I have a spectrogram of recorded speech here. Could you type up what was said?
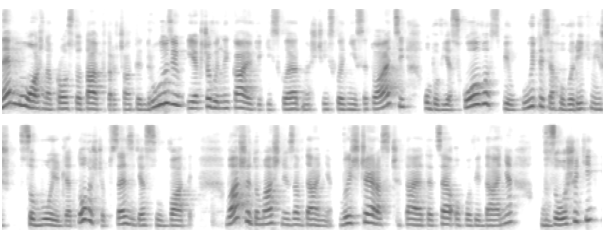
не можна просто так втрачати друзів, і якщо виникають якісь складнощі і складні ситуації, обов'язково спілкуйтеся, говоріть між собою для того, щоб все з'ясувати. Ваше домашнє завдання. Ви ще раз читаєте це оповідання, в зошиті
